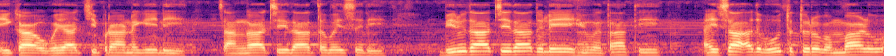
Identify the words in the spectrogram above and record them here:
एका उभयाची प्राण गेली. चांगाचे दात बैसले. बिरुदाचे दादुले हिवता ते ऐसा अद्भुत तुर बंबाळू.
